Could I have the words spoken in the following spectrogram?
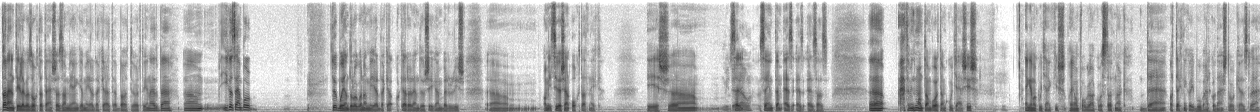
talán tényleg az oktatás az, ami engem érdekelt ebbe a történetbe. Um, igazából több olyan dolog van, ami érdekel, akár a rendőrségen belül is, um, amit szívesen oktatnék. És szer- szerintem ez, ez, ez az. Hát, amit mondtam, voltam kutyás is, Engem a kutyák is nagyon foglalkoztatnak, de a technikai búvárkodástól kezdve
